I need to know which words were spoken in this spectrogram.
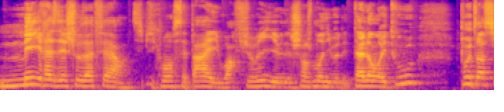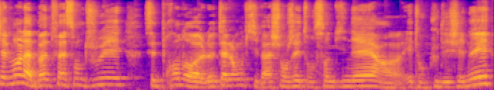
mais il reste des choses à faire. Typiquement c'est pareil, War Fury, il y a eu des changements au niveau des talents et tout. Potentiellement la bonne façon de jouer, c'est de prendre le talent qui va changer ton sanguinaire et ton coup déchaîné,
